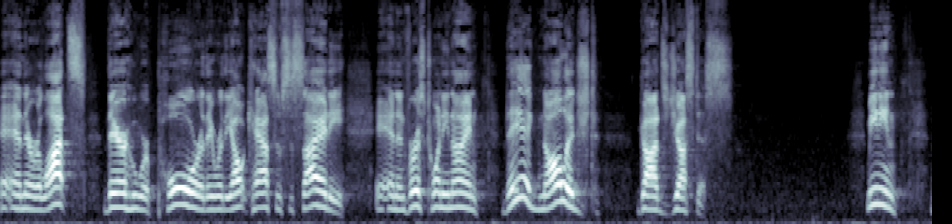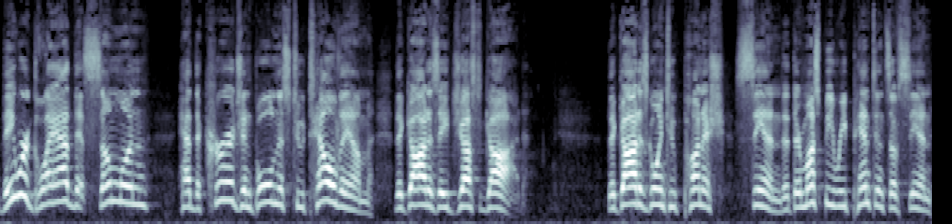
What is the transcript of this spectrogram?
And, and there were lots there who were poor, they were the outcasts of society. And in verse 29, they acknowledged God's justice. Meaning, they were glad that someone had the courage and boldness to tell them that God is a just God, that God is going to punish sin, that there must be repentance of sin,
